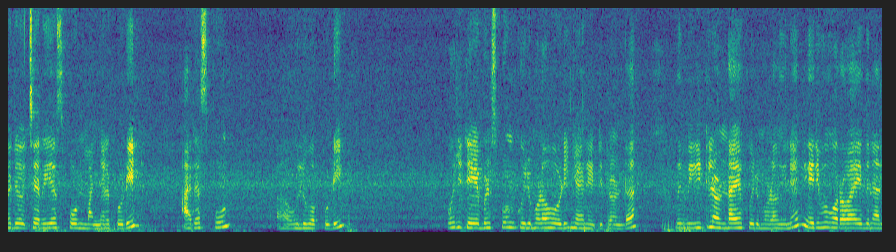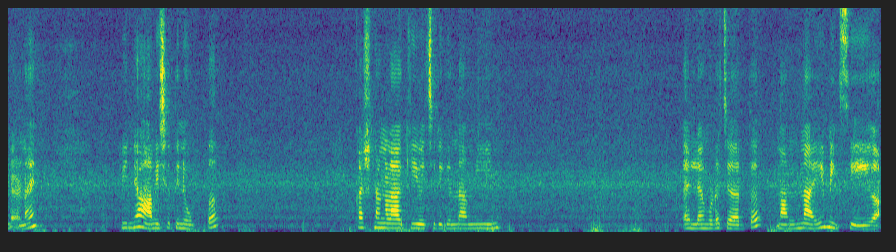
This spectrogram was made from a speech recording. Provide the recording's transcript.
ഒരു ചെറിയ സ്പൂൺ മഞ്ഞൾപ്പൊടി അര സ്പൂൺ ഉലുവപ്പൊടി ഒരു ടേബിൾ സ്പൂൺ കുരുമുളക് പൊടി ഞാൻ ഇട്ടിട്ടുണ്ട്. ഇത് വീട്ടിലുണ്ടായ കുരുമുളകിന് എരിവ് കുറവായതിനാലാണ്. പിന്നെ ആവശ്യത്തിന് ഉപ്പ്. കഷ്ണങ്ങളാക്കി വെച്ചിരിക്കുന്ന മീൻ. എല്ലാം കൂടെ ചേർത്ത് നന്നായി മിക്സ് ചെയ്യുക.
